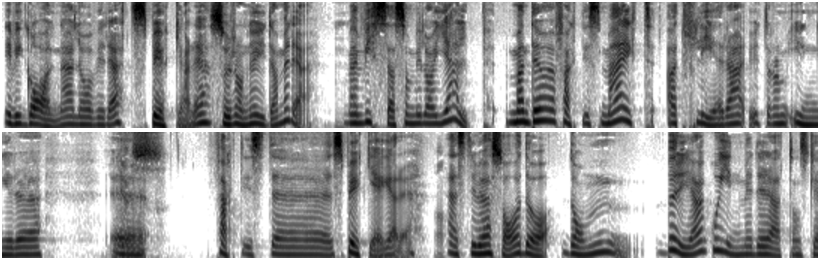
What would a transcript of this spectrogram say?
är vi galna eller har vi rätt, spökar det, så är de nöjda med det. Men vissa som vill ha hjälp, men det har jag faktiskt märkt att flera utav de yngre eh, Yes. faktiskt eh, spökjägare, Ja. helst i USA då, de börjar gå in med det där att de ska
